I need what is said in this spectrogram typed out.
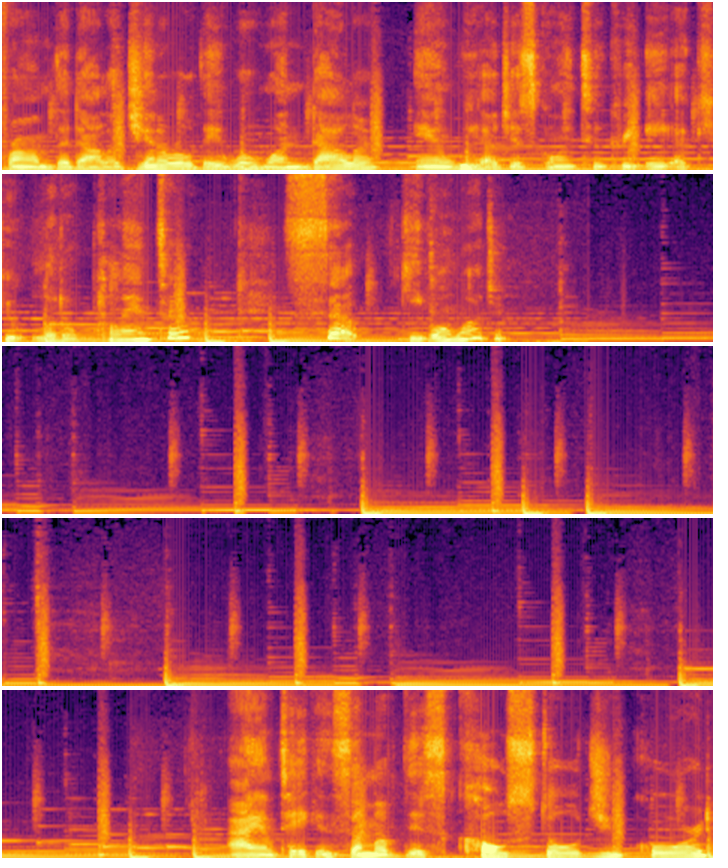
from the Dollar General. They were $1 and we are just going to create a cute little planter. So keep on watching. I am taking some of this coastal jute cord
